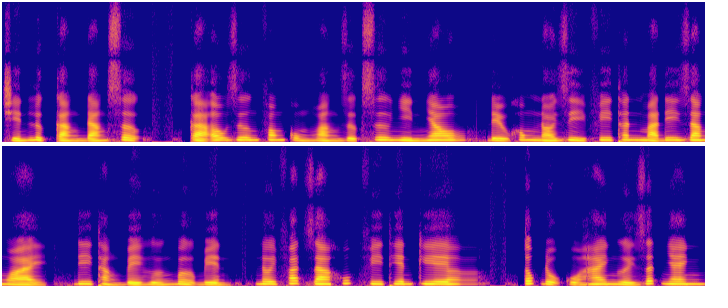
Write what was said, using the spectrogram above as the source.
chiến lực càng đáng sợ. Cả Âu Dương Phong cùng Hoàng Dược Sư nhìn nhau, đều không nói gì phi thân mà đi ra ngoài, đi thẳng về hướng bờ biển, nơi phát ra khúc phi thiên kia. Tốc độ của hai người rất nhanh,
